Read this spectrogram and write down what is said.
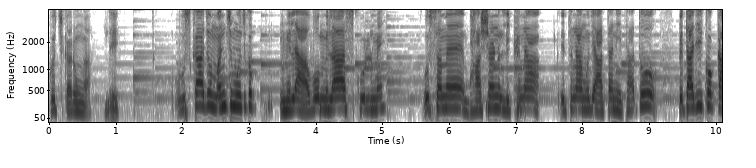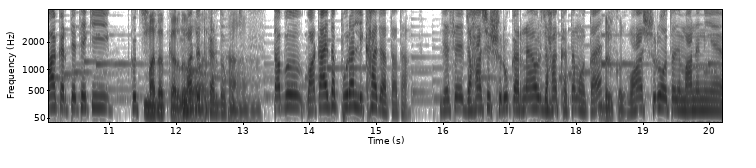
कुछ करूँगा। जी। उसका जो मंच मुझको मिला वो मिला स्कूल में। उस समय भाषण लिखना इतना मुझे आता नहीं था। तो पिताजी को कहा करते थे कि कुछ मदद कर दो मदद कर दो हाँ, कुछ। हाँ, हाँ. तब बाकायदा पूरा लिखा जाता था। जैसे जहाँ से शुरू करना है और जहाँ खत्म होता है बिल्कुल। वहाँ शुरू होता है माननीय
